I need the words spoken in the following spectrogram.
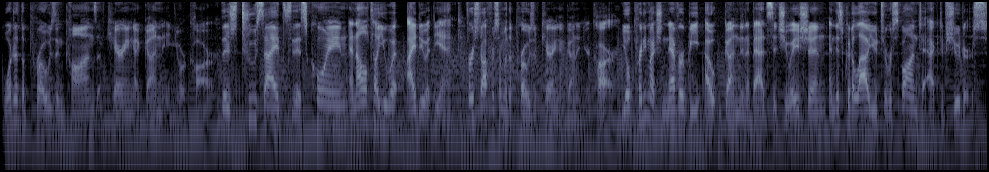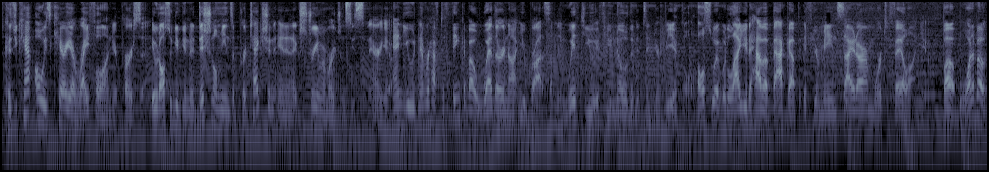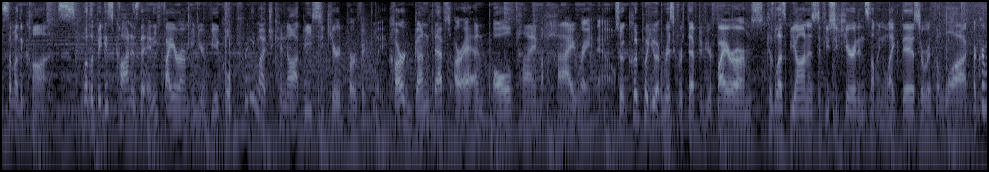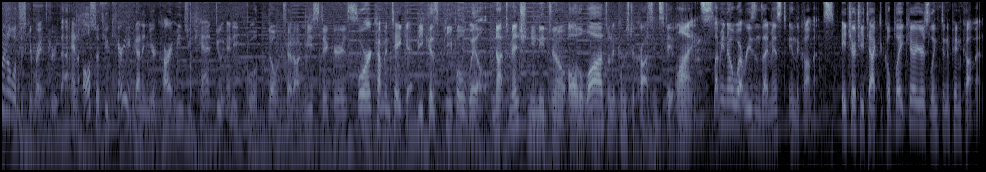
What are the pros and cons of carrying a gun in your car? There's two sides to this coin, and I'll tell you what I do at the end. First off are some of the pros of carrying a gun in your car. You'll pretty much never be outgunned in a bad situation, and this could allow you to respond to active shooters, because you can't always carry a rifle on your person. It would also give you an additional means of protection in an extreme emergency scenario, and you would never have to think about whether or not you brought something with you if you know that it's in your vehicle. Also, it would allow you to have a backup if your main sidearm were to fail on you. But what about some of the cons? Well, the biggest con is that any firearm in your vehicle pretty much cannot be secured perfectly. Car gun thefts are at an all-time high right now. So it could put you at risk for theft of your firearms, because let's be honest, if you secure it in something like this or with a lock, a criminal will just get right through that. And also, if you carry a gun in your car, it means you can't do any cool don't tread on me stickers or come and take it, because people will. Not to mention, you need to know all the laws when it comes to crossing state lines. Let me know what reasons I missed in the comments. HRT Tactical Plate Carriers linked in a pinned comment.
